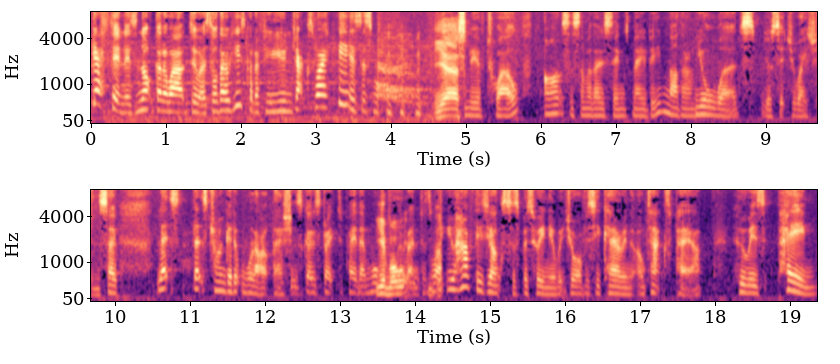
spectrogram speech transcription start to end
Gethin is not going to outdo us, although he's got a few Union Jacks where he is this morning. Yes. Family of 12. Answer some of those things, maybe. Mother, and your words, your situation. So let's let's try and get it all out there. Let's go straight to pay their mortgage Yeah, well- rent as well. You have these youngsters between you, which you're obviously caring a taxpayer who is paying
